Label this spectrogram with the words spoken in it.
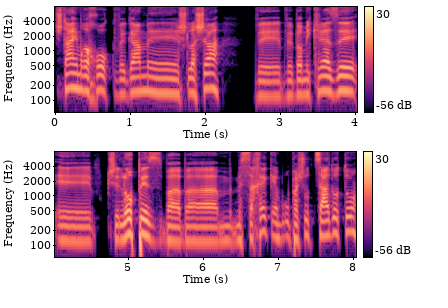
שתיים רחוק וגם uh, שלשה, ו, ובמקרה הזה, כשלופז ב, ב, משחק, הוא פשוט צד אותו,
